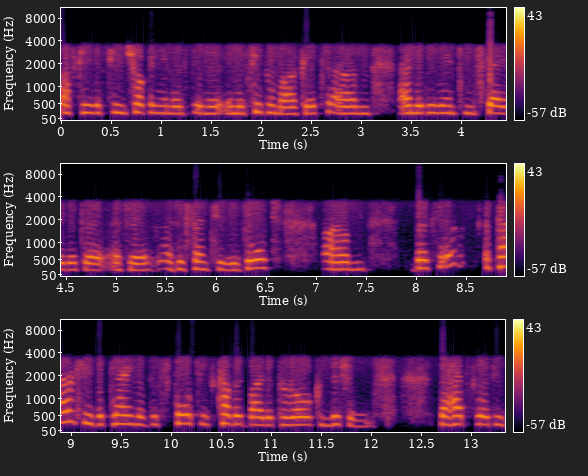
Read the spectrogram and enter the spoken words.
after he was seen shopping in a in a, in a supermarket, um, and that he went and stayed at a at a at a fancy resort. Um, but uh, apparently, the playing of the sport is covered by the parole conditions. Perhaps what is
